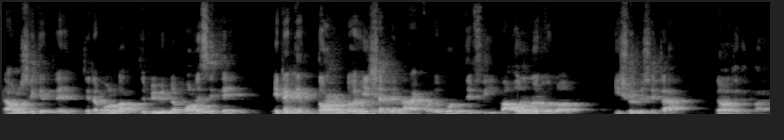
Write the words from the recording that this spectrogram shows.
তাহলে সেক্ষেত্রে যেটা বললাম যে বিভিন্ন পলিসিতে এটাকে দণ্ড হিসাবে না করে ভর্তি ফি বা অন্য কোনো ইস্যুতে সেটা দেওয়া যেতে পারে।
